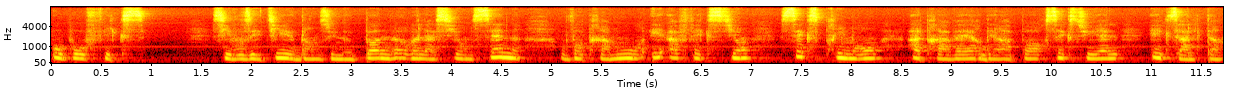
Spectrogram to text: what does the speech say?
au beau fixe. Si vous étiez dans une bonne relation saine, votre amour et affection s'exprimeront à travers des rapports sexuels exaltants.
